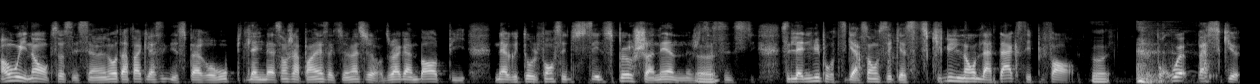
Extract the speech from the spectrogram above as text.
Ah oui, non, ça, c'est une autre affaire classique des super robots. Puis de l'animation japonaise actuellement, c'est genre Dragon Ball, puis Naruto, le fond, c'est du, du pur shonen. Ouais. C'est de l'animé pour petits garçons. C'est que si tu cries le nom de l'attaque, c'est plus fort. Ouais. Pourquoi? Parce que.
